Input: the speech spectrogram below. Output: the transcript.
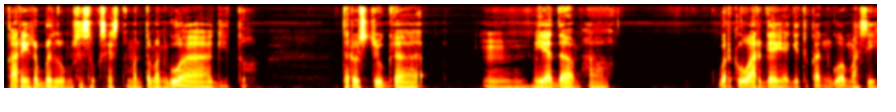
karir belum sesukses teman-teman gue gitu terus juga hmm, ya dalam hal berkeluarga ya gitu kan gue masih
